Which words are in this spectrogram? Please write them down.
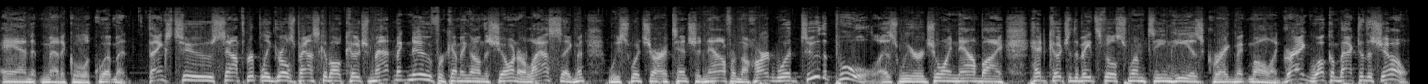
and Medical Equipment. Thanks to South Ripley girls basketball coach Matt McNew for coming on the show. In our last segment, we switch our attention now from the hardwood to the pool as we are joined now by head coach of the Batesville swim team. He is Greg McMullen. Greg, welcome back to the show.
